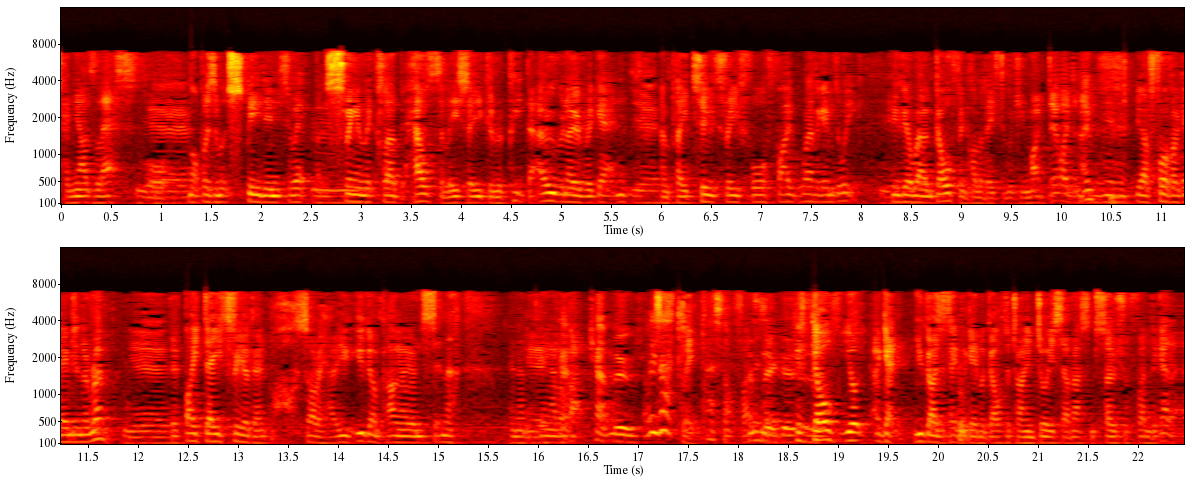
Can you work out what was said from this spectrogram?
10 yards less, yeah. or not putting so much speed into it, but mm. swinging the club healthily, so you can repeat that over and over again, yeah. and play two, three, four, five, whatever games a week. Yeah. You go away on golfing holidays, which you might do. I don't know. You have four or five games in a row. Yeah. If by day three you're going, oh, sorry, you, you go and play, and sit in a and then yeah, can't, back. can't move. Oh, exactly. That's not fun, That's is no it? Because golf, you're, again, you guys are taking the game of golf to try and enjoy yourself and have some social fun together,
